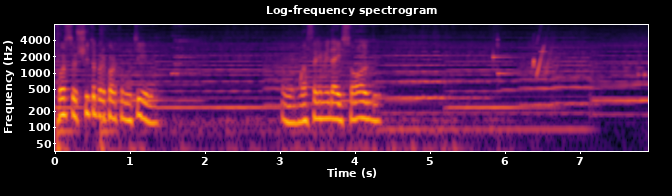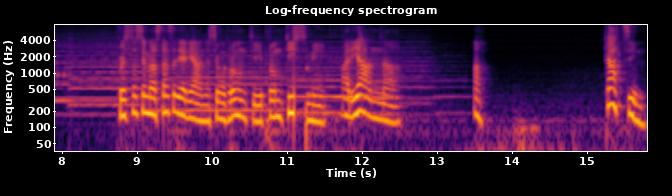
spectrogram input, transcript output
Forse è uscito per qualche motivo. Vabbè, basta che mi dai i soldi. Questa sembra la stanza di Arianna. Siamo pronti? Prontissimi. Arianna. Cazzin.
